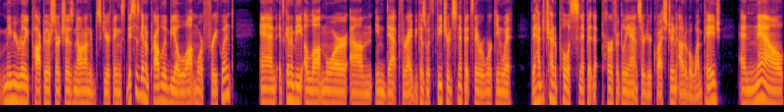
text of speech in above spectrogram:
maybe really popular searches, not on obscure things. This is going to probably be a lot more frequent and it's going to be a lot more um, in depth, right? Because with featured snippets, they were working with, they had to try to pull a snippet that perfectly answered your question out of a web page. And now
